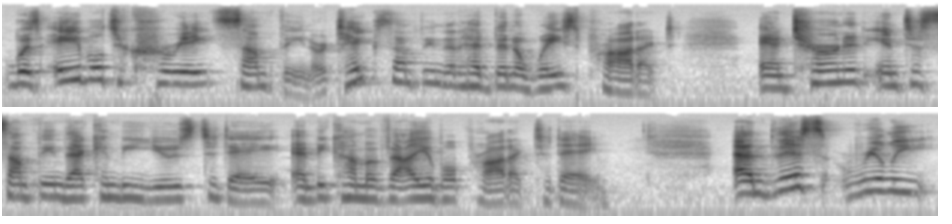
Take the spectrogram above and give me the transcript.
was able to create something or take something that had been a waste product and turn it into something that can be used today and become a valuable product today. And this really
